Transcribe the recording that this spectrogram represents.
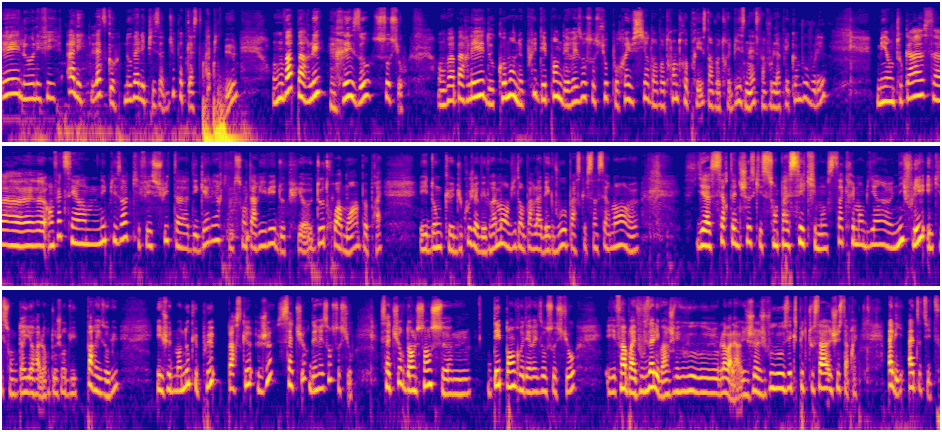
Hello les filles, allez, let's go, nouvel épisode du podcast Happy Bull. On va parler réseaux sociaux. On va parler de comment ne plus dépendre des réseaux sociaux pour réussir dans votre entreprise, dans votre business, enfin vous l'appelez comme vous voulez. Mais en tout cas, en fait, c'est un épisode qui fait suite à des galères qui me sont arrivées depuis 2-3 euh, mois à peu près. Et donc, euh, du coup, j'avais vraiment envie d'en parler avec vous parce que sincèrement, euh, il y a certaines choses qui se sont passées qui m'ont sacrément bien euh, niflé et qui sont d'ailleurs à l'heure d'aujourd'hui pas résolues. Et je ne m'en occupe plus parce que je sature des réseaux sociaux. Sature dans le sens euh, dépendre des réseaux sociaux. Et enfin bref, vous allez voir, je vais vous. Là voilà, je vous explique tout ça juste après. Allez, à tout de suite.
